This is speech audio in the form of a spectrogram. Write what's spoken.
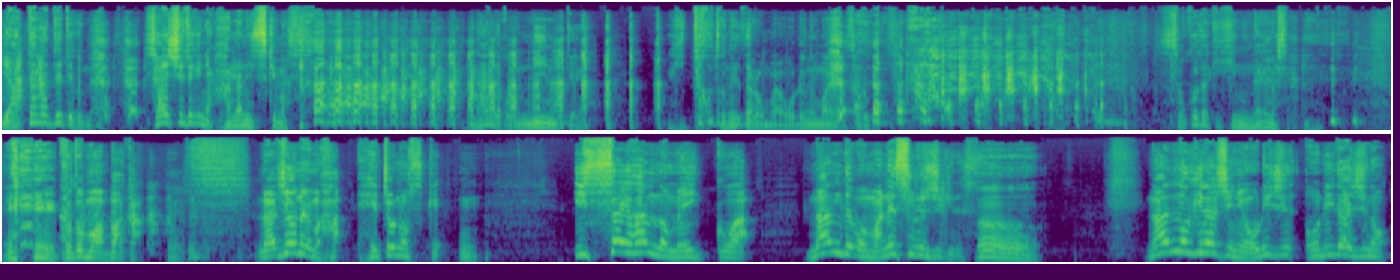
やたら出てくるんだよ。最終的には鼻につきます。なんだこの人って。言ったことねえだろ、お前、俺の前で。それ。そこだけ気になりましたね。えー子供はバカ。ラジオネームは、へちょのすけ。1歳半の姪っ子は、何でも真似する時期です。うんうん。何の気なしにオリジ、オリラジの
